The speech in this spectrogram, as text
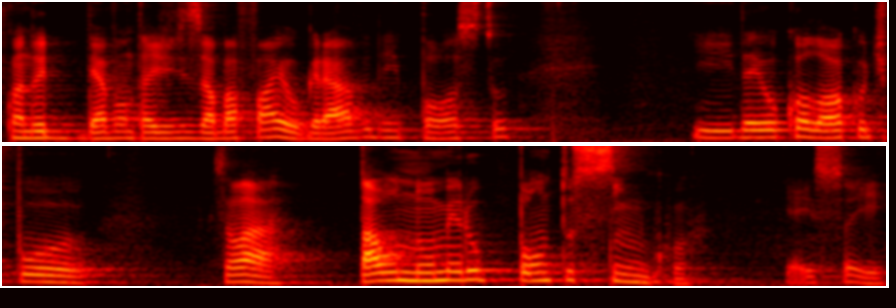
Quando der vontade de desabafar, eu gravo, daí posto. E daí eu coloco, tipo, sei lá, tal número ponto 5. E é isso aí.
